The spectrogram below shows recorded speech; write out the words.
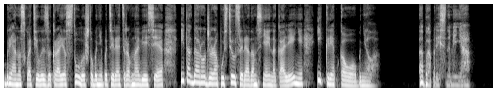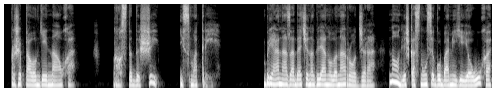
Бриана схватилась за края стула, чтобы не потерять равновесие, и тогда Роджер опустился рядом с ней на колени и крепко обнял. «Обопрись на меня», — прошептал он ей на ухо. «Просто дыши и смотри». Бриана озадаченно глянула на Роджера, но он лишь коснулся губами ее уха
